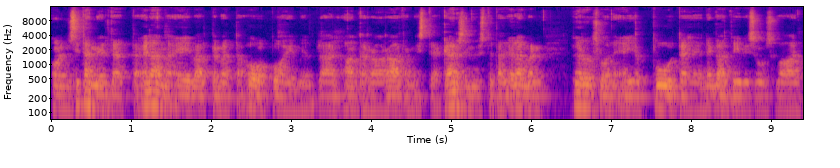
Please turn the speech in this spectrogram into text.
on sitä mieltä, että elämä ei välttämättä ole pohjimmiltaan ankaraa raatamista ja kärsimystä, tai elämän perusluonne ei ole puute ja negatiivisuus, vaan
